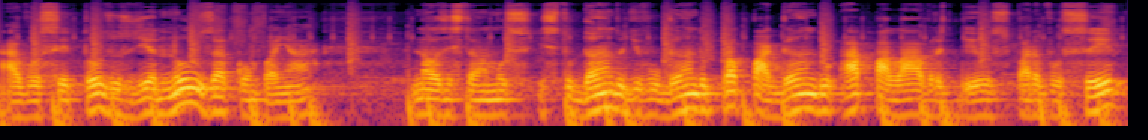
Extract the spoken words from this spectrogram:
a você todos os dias nos acompanhar nós estamos estudando, divulgando, propagando a palavra de Deus para você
